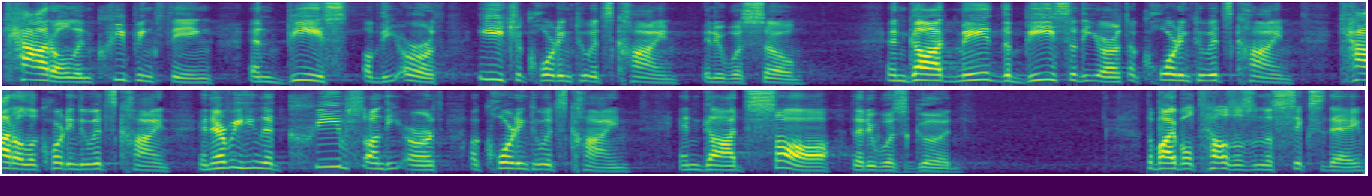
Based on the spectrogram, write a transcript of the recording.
cattle and creeping thing and beasts of the earth, each according to its kind. And it was so. And God made the beasts of the earth according to its kind, cattle according to its kind, and everything that creeps on the earth according to its kind. And God saw that it was good. The Bible tells us on the sixth day,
